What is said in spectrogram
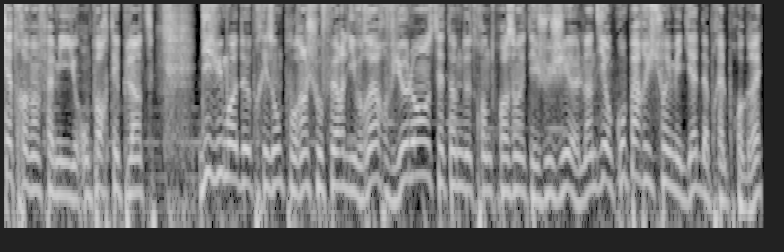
80 familles ont porté plainte. 18 mois de prison pour un chauffeur livreur violent. Cet homme de 33 ans a été jugé euh, lundi en comparution immédiate d'après le progrès.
